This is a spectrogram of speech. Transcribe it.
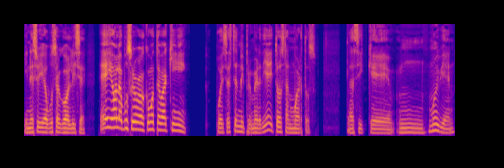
Y en eso llega Booster Gold y dice, hey, hola Booster Gold, ¿cómo te va aquí? Pues este es mi primer día y todos están muertos. Así que, mm, muy bien.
